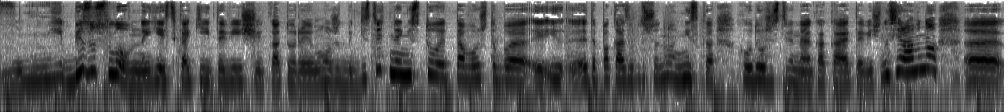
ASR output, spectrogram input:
не, безусловно, есть какие-то вещи, которые, может быть, действительно не стоят того, чтобы э, это показывать, потому что, ну, низкохудожественная какая-то вещь. Но все равно э,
